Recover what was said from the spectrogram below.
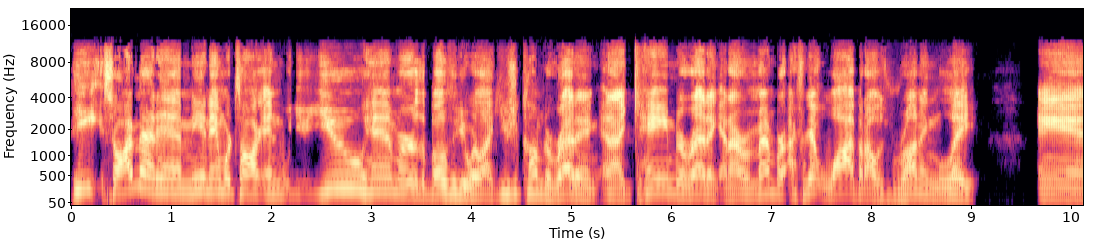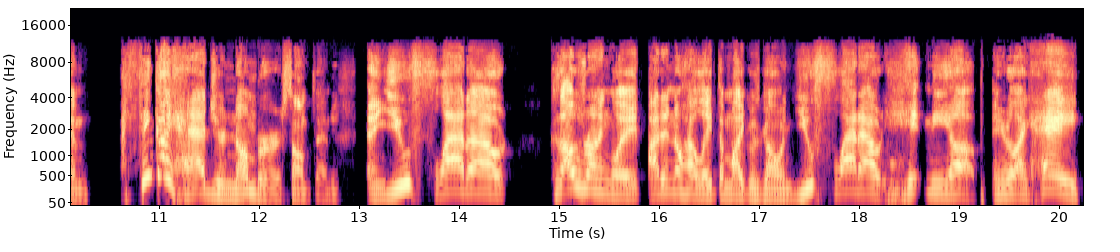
he so I met him. Me and him were talking. You, you, him, or the both of you were like, "You should come to Reading." And I came to Reading, and I remember I forget why, but I was running late, and I think I had your number or something, Mm. and you flat out because I was running late. I didn't know how late the mic was going. You flat out hit me up, and you're like, "Hey,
